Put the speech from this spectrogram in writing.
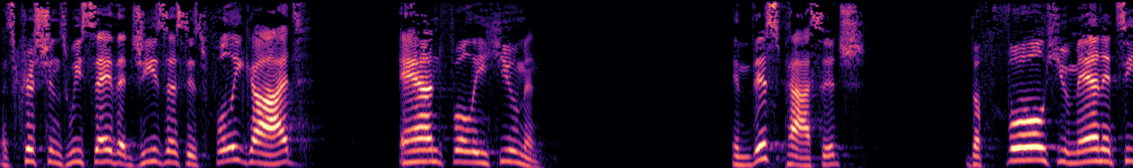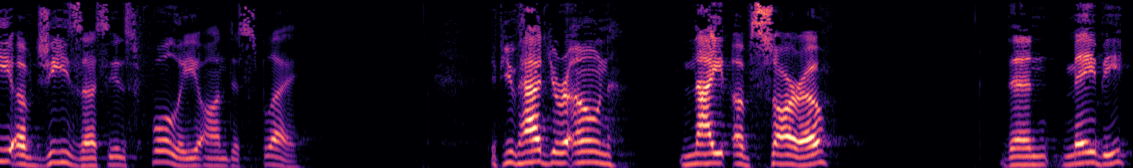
As Christians, we say that Jesus is fully God and fully human. In this passage, the full humanity of Jesus is fully on display. If you've had your own night of sorrow, then maybe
